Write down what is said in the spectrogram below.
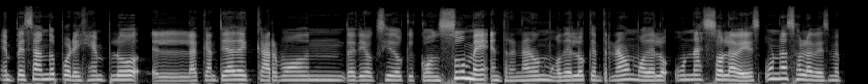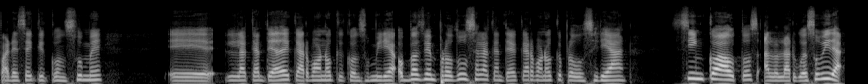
Empezando, por ejemplo, la cantidad de carbón de dióxido que consume entrenar un modelo, que entrenar un modelo una sola vez, una sola vez me parece que consume eh, la cantidad de carbono que consumiría, o más bien produce la cantidad de carbono que produciría cinco autos a lo largo de su vida.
